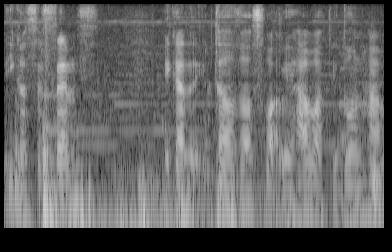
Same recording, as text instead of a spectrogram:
ecosystems, because it tells us what we have, what we don't have,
